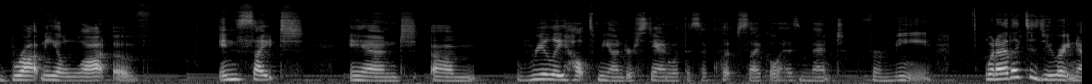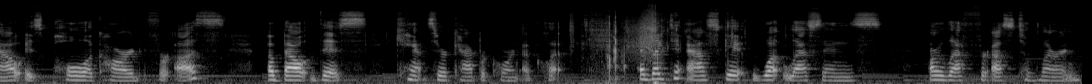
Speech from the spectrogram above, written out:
brought me a lot of insight and um, really helped me understand what this eclipse cycle has meant for me. What I'd like to do right now is pull a card for us about this Cancer Capricorn eclipse. I'd like to ask it what lessons are left for us to learn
